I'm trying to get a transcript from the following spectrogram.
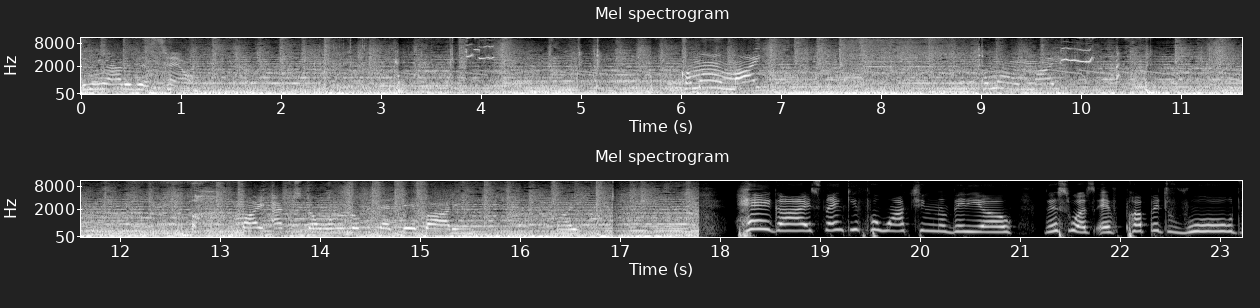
Him out of this town. Come on, Mike. Come on, Mike. Ugh, Mike, I just don't want to look at that dead body. Mike. Hey guys, thank you for watching the video. This was If Puppets Ruled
